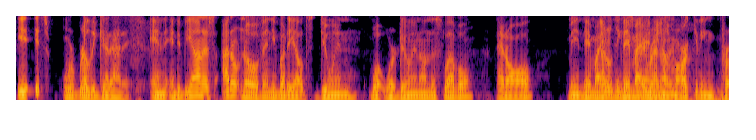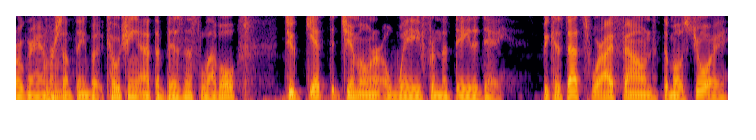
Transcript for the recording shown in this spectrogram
It, it's we're really good at it. And and to be honest I don't know of anybody else doing what we're doing on this level at all. I mean they might I don't think they might run a marketing program or mm-hmm. something but coaching at the business level to get the gym owner away from the day to day because that's where I found the most joy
